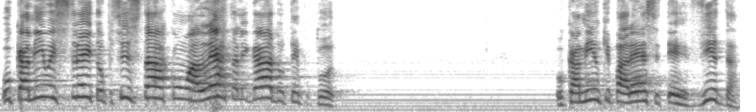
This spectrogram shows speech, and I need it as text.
O caminho é estreito, eu preciso estar com o alerta ligado o tempo todo. O caminho que parece ter vida,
